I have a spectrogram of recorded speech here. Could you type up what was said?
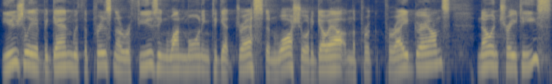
Usually, it began with the prisoner refusing one morning to get dressed and wash or to go out on the parade grounds. No entreaties,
